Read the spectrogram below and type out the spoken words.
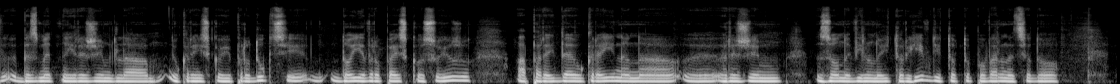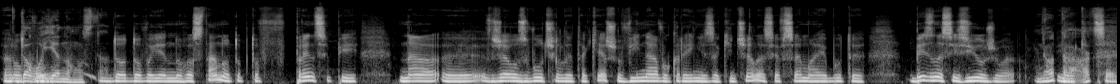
безмитний режим для української продукції до Європейського Союзу, а перейде Україна на режим зони вільної торгівлі, тобто повернеться до року До воєнного стану. до, до воєнного стану. Тобто, в принципі, на, е, вже озвучили таке, що війна в Україні закінчилася, все має бути business as usual. Ну так. це.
